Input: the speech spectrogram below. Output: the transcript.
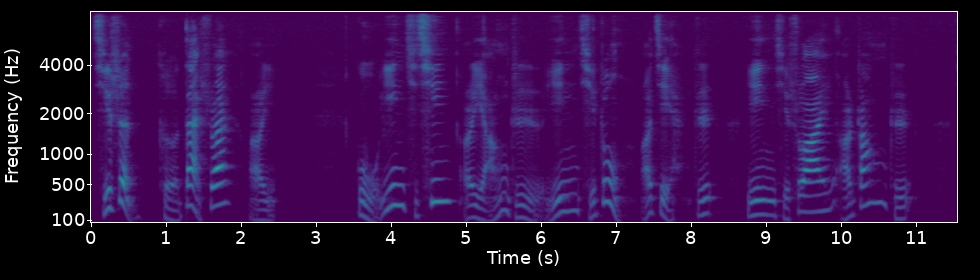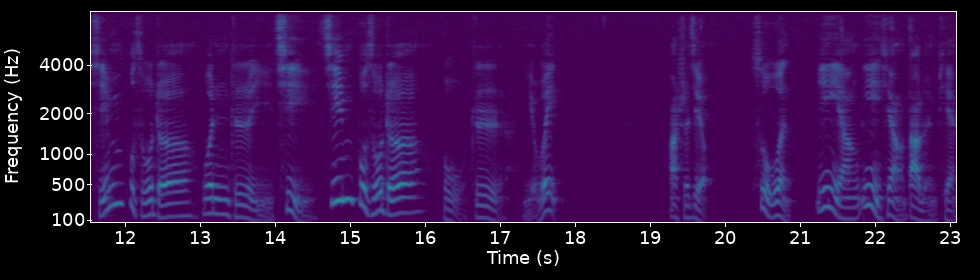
其盛，可待衰而已。故因其轻而扬之，因其重而减之，因其衰而张之。行不足者温之以气，精不足者补之以味。二十九，《素问·阴阳应象大论篇》：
